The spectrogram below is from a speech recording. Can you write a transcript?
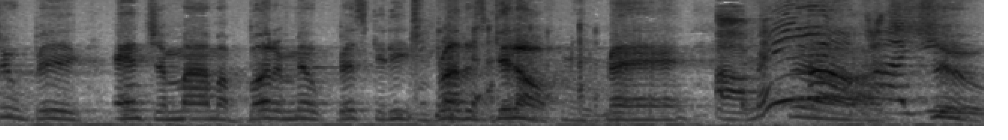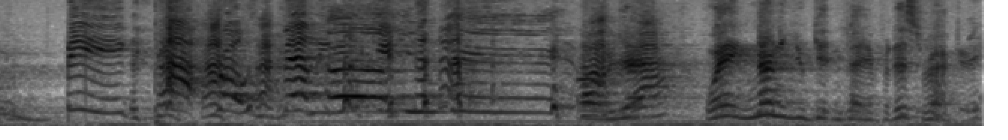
Don't you big Aunt Jemima buttermilk biscuit eating brothers get off me, man? Oh, man. Oh, shoot. Big pop roast belly oh, looking. Oh, yeah? Well, ain't none of you getting paid for this record.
